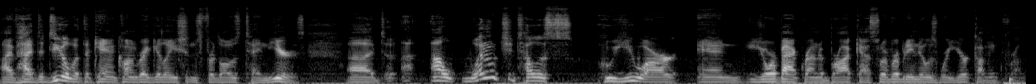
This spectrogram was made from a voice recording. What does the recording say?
I've had to deal with the CanCon regulations for those 10 years. Uh, Al, why don't you tell us who you are and your background in broadcast so everybody knows where you're coming from?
